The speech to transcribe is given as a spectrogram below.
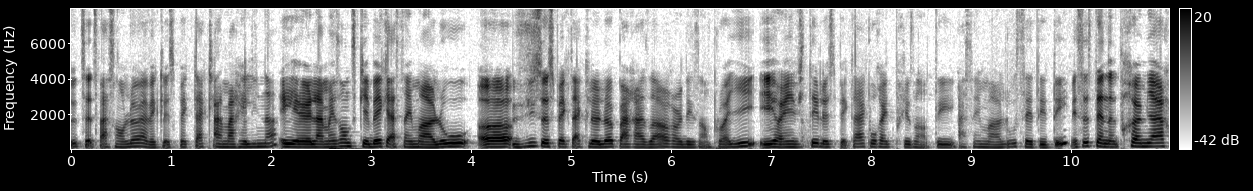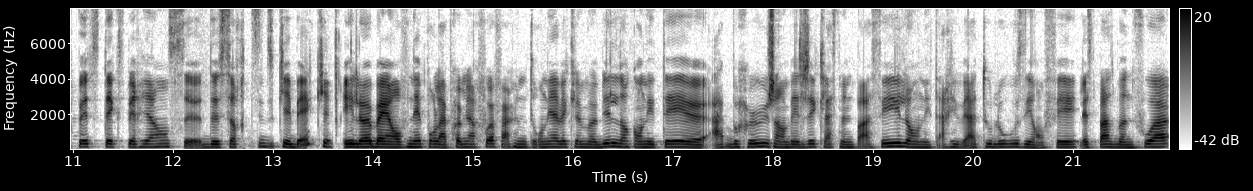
eux de cette façon-là avec le spectacle à Marilina et euh, la Maison du Québec à Saint-Malo a vu ce spectacle-là par hasard un des employés et a invité le spectacle pour être présenté à Saint-Malo cet été. Mais ça c'était notre première petite expérience de sortie du Québec et là ben on venait pour la première faire une tournée avec le mobile. Donc, on était euh, à Bruges, en Belgique, la semaine passée. Là, on est arrivé à Toulouse et on fait l'espace Bonnefoy,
